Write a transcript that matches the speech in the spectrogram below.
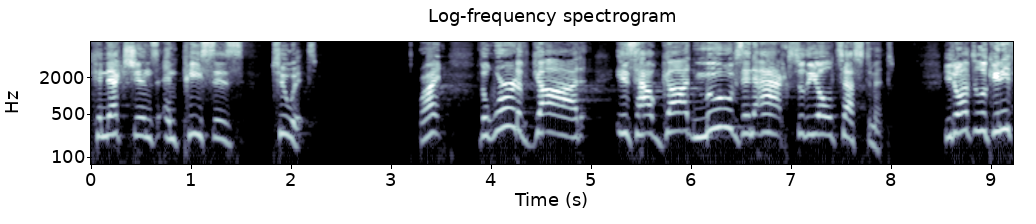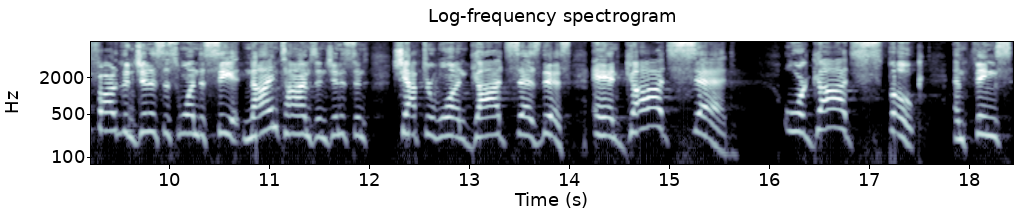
connections and pieces to it. Right? The word of God is how God moves and acts through the Old Testament. You don't have to look any farther than Genesis 1 to see it. Nine times in Genesis chapter 1, God says this, and God said, or God spoke and things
